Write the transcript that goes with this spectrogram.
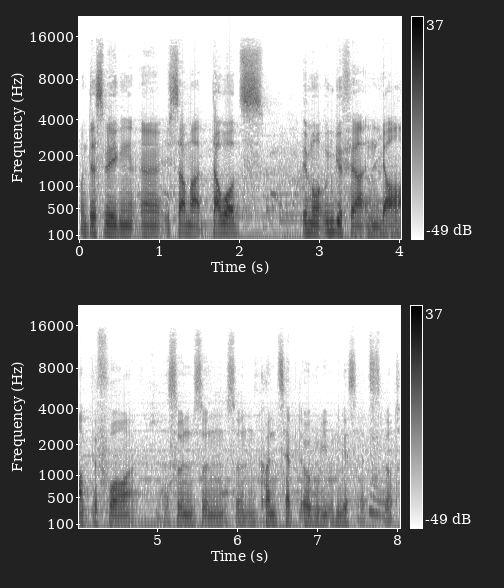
Und deswegen, äh, ich sag mal, dauert es immer ungefähr ein Jahr, bevor so ein, so, ein, so ein Konzept irgendwie umgesetzt wird.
